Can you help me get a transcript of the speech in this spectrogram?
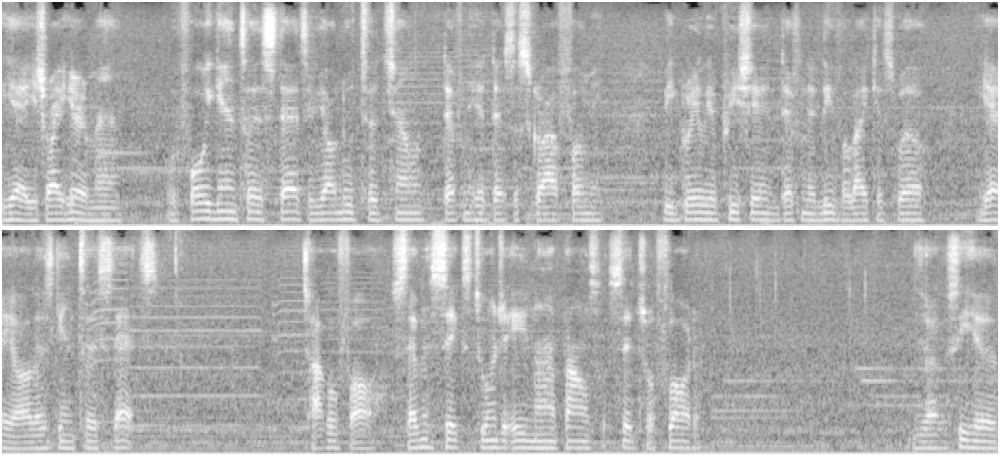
Yeah, he's right here, man. Before we get into his stats, if y'all new to the channel, definitely hit that subscribe for me. Be greatly appreciated. Definitely leave a like as well. Yeah, y'all, let's get into his stats. Tacko Fall, 7'6", 289 pounds, Central Florida. As y'all can see here,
